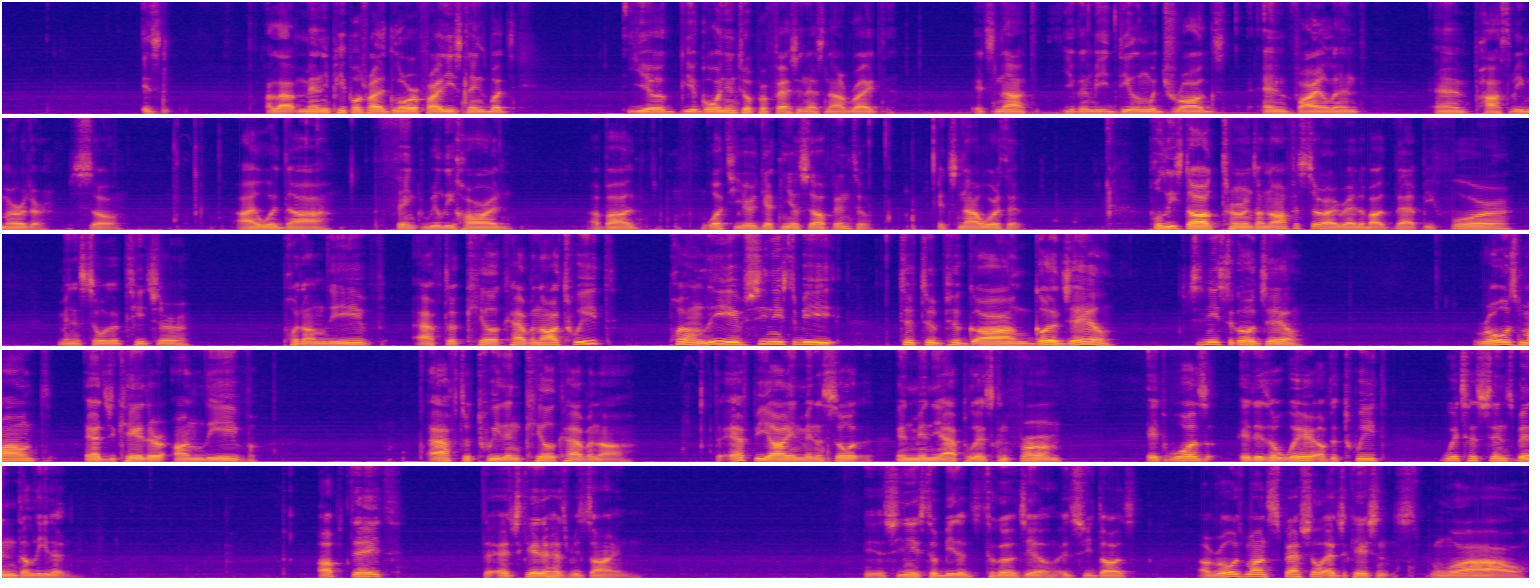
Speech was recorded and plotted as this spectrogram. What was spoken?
it's a lot many people try to glorify these things but you're you're going into a profession that's not right it's not you're to be dealing with drugs and violent and possibly murder so i would uh, think really hard about what you're getting yourself into. It's not worth it. Police dog turns on officer. I read about that before. Minnesota teacher put on leave after kill Kavanaugh tweet. Put on leave. She needs to be to to to um, go to jail. She needs to go to jail. Rosemount educator on leave after tweeting kill Kavanaugh. The FBI in Minnesota in Minneapolis confirmed it was it is aware of the tweet which has since been deleted. Update the educator has resigned. She needs to be to go to jail. If she does. A Rosemount special education. Wow.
